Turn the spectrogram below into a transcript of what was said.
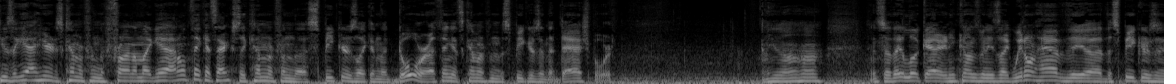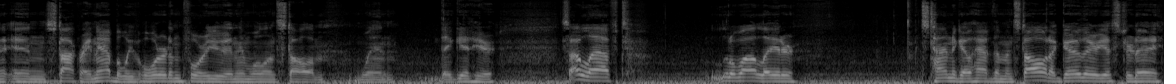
He was like, yeah, I hear it's coming from the front. I'm like, yeah, I don't think it's actually coming from the speakers like in the door. I think it's coming from the speakers in the dashboard. He's uh huh. And so they look at it, and he comes and he's like, "We don't have the uh, the speakers in, in, stock right now, but we've ordered them for you, and then we'll install them when they get here." So I left. A little while later, it's time to go have them installed. I go there yesterday.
